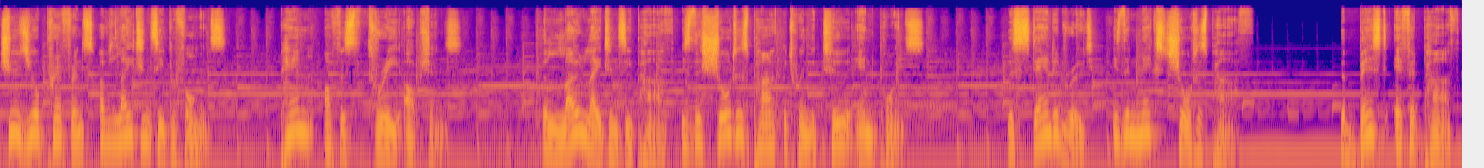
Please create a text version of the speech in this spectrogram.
choose your preference of latency performance. PEN offers three options. The low latency path is the shortest path between the two endpoints. The standard route is the next shortest path. The best effort path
